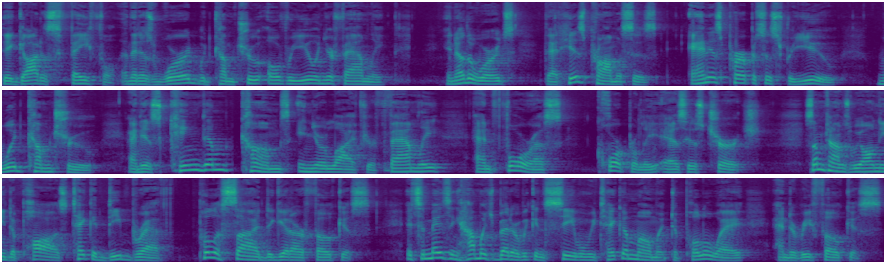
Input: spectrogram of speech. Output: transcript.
that God is faithful and that His word would come true over you and your family. In other words, that His promises and His purposes for you would come true and his kingdom comes in your life, your family, and for us corporally as his church. Sometimes we all need to pause, take a deep breath, pull aside to get our focus. It's amazing how much better we can see when we take a moment to pull away and to refocus.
